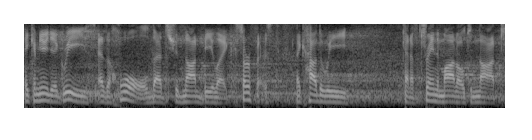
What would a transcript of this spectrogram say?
a community agrees as a whole that should not be like surfaced. Like how do we kind of train the model to not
